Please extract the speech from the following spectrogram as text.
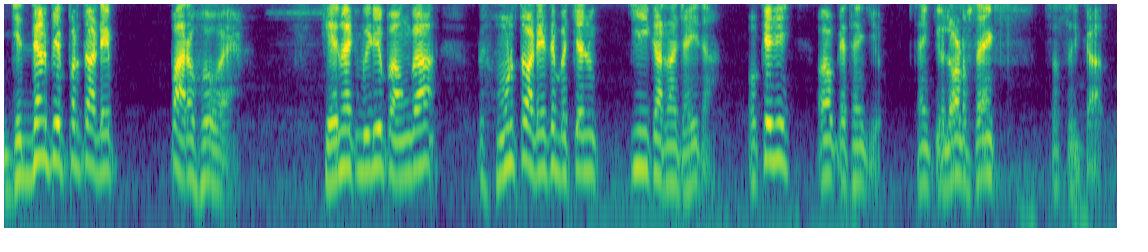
ਜਿੱਦਣ ਪੇਪਰ ਤੁਹਾਡੇ ਭਰ ਹੋਇਆ ਫਿਰ ਮੈਂ ਇੱਕ ਵੀਡੀਓ ਪਾਉਂਗਾ ਵੀ ਹੁਣ ਤੁਹਾਡੇ ਤੇ ਬੱਚਿਆਂ ਨੂੰ ਕੀ ਕਰਨਾ ਚਾਹੀਦਾ। ਓਕੇ ਜੀ? Okay thank you thank you lot of thanks ਸਤਿ ਸ੍ਰੀ ਅਕਾਲ।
